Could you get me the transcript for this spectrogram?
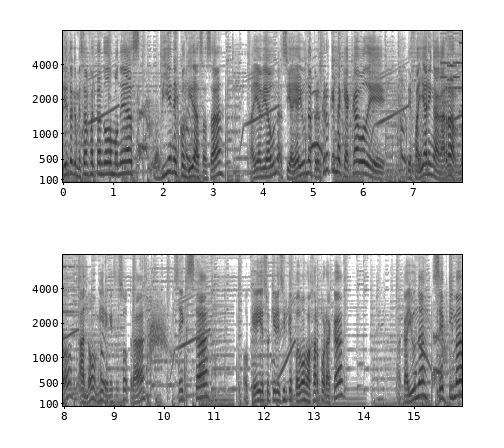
Siento que me están faltando dos monedas bien escondidas, ¿ah? Ahí había una. Sí, ahí hay una, pero creo que es la que acabo de, de fallar en agarrar, ¿no? Ah, no, miren, esa es otra. ¿ah? Sexta. Ok, eso quiere decir que podemos bajar por acá. Acá hay una. Séptima.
